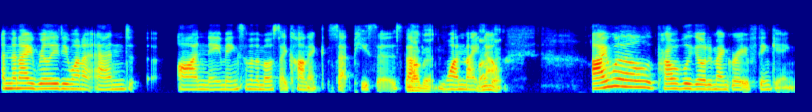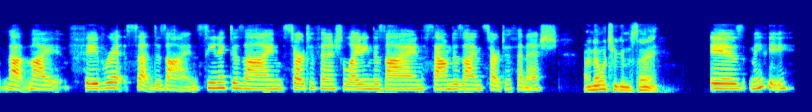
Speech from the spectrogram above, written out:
And then I really do want to end on naming some of the most iconic set pieces that one might Love know. it. I will probably go to my grave thinking that my favorite set design, scenic design, start to finish, lighting design, sound design, start to finish, i know what you're gonna say is maybe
